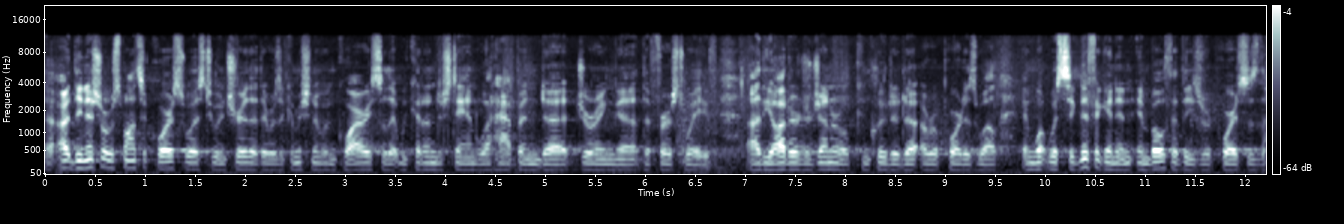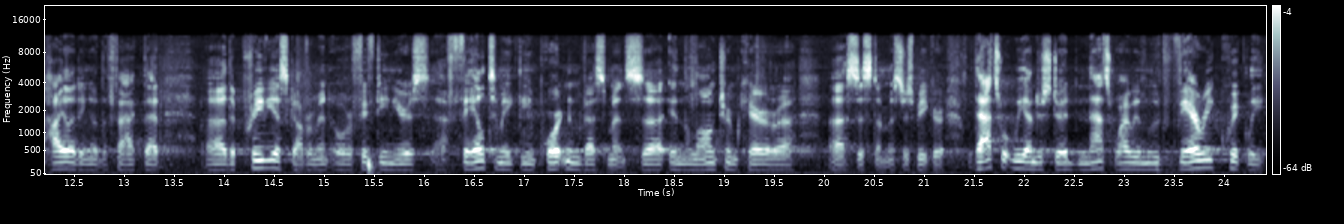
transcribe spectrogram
uh, the initial response, of course, was to ensure that there was a commission of inquiry so that we could understand what happened uh, during uh, the first wave. Uh, the Auditor General concluded a, a report as well. And what was significant in, in both of these reports is the highlighting of the fact that uh, the previous government, over 15 years, uh, failed to make the important investments in the long-term care uh, system, Mr. Speaker. That's what we understood, and that's why we moved very quickly,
